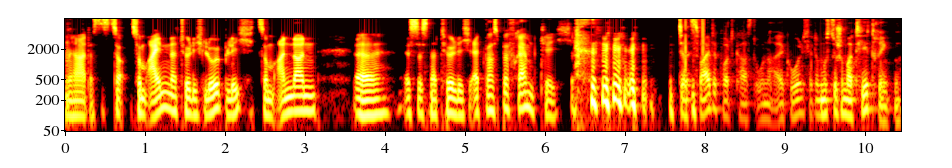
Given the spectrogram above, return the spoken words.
Ja, das ist zu, zum einen natürlich löblich, zum anderen äh, ist es natürlich etwas befremdlich. Der zweite Podcast ohne Alkohol. Ich hatte, musste schon mal Tee trinken.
